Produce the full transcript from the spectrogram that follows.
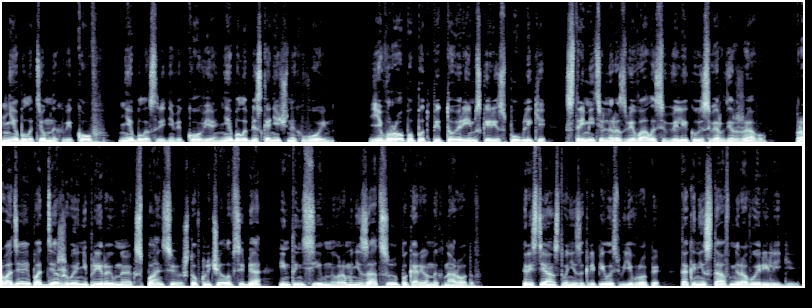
Не было темных веков, не было средневековья, не было бесконечных войн. Европа под пятой Римской республики стремительно развивалась в великую сверхдержаву – проводя и поддерживая непрерывную экспансию, что включало в себя интенсивную романизацию покоренных народов. Христианство не закрепилось в Европе, так и не став мировой религией.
